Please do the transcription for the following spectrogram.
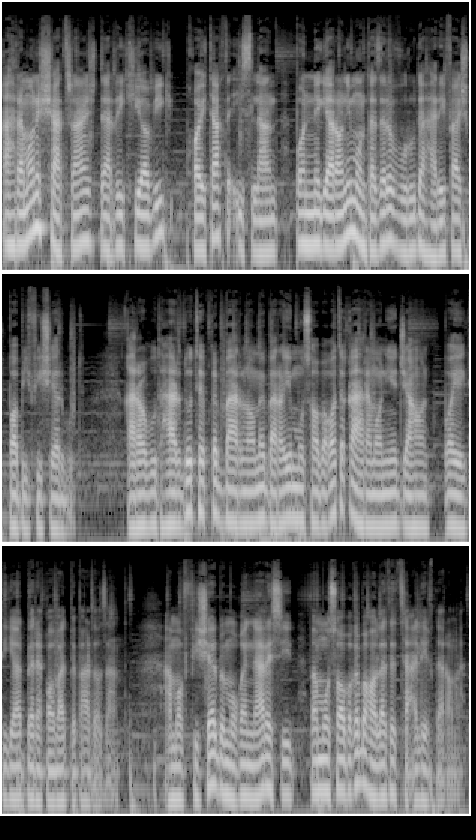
قهرمان شطرنج در ریکیاویک پایتخت ایسلند با نگرانی منتظر ورود حریفش بابی فیشر بود. قرار بود هر دو طبق برنامه برای مسابقات قهرمانی جهان با یکدیگر به رقابت بپردازند. اما فیشر به موقع نرسید و مسابقه به حالت تعلیق درآمد.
